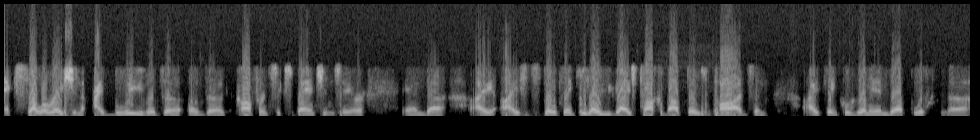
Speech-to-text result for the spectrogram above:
acceleration, I believe, of the of the conference expansions here, and uh, I I still think you know you guys talk about those pods, and I think we're going to end up with. Uh,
